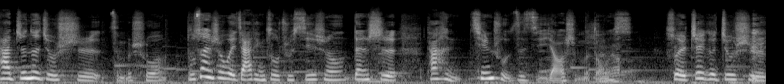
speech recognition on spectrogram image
嗯他真的就是怎么说，不算是为家庭做出牺牲，但是他很清楚自己要什么东西，所以这个就是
